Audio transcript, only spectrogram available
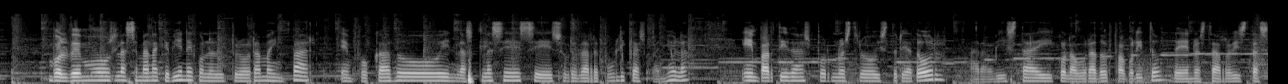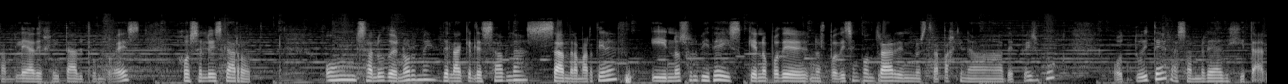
Volvemos la semana que viene con el programa Impar, enfocado en las clases eh, sobre la República Española, impartidas por nuestro historiador, arabista y colaborador favorito de nuestra revista asambleadigital.es, José Luis Garrot. Un saludo enorme de la que les habla Sandra Martínez y no os olvidéis que no nos podéis encontrar en nuestra página de Facebook o Twitter, Asamblea Digital.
